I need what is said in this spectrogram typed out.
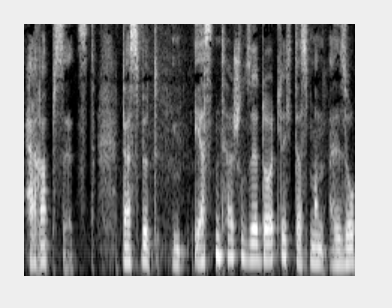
herabsetzt. Das wird im ersten Teil schon sehr deutlich, dass man also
